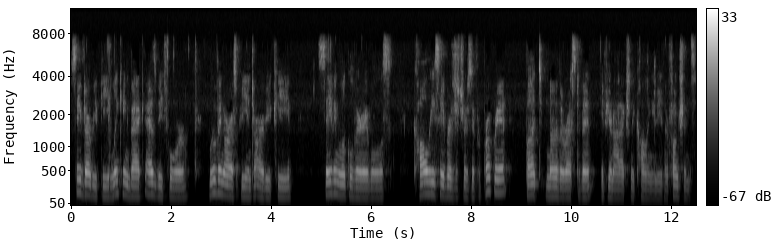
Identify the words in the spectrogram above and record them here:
saved RBP, linking back as before, moving RSP into RBP, saving local variables, call save registers if appropriate, but none of the rest of it if you're not actually calling any other functions.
